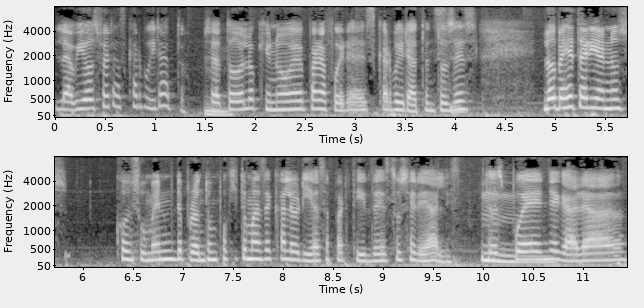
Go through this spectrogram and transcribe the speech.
la biosfera es carbohidrato. O Mm. sea, todo lo que uno ve para afuera es carbohidrato. Entonces, los vegetarianos consumen de pronto un poquito más de calorías a partir de estos cereales. Entonces Mm. pueden llegar a,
